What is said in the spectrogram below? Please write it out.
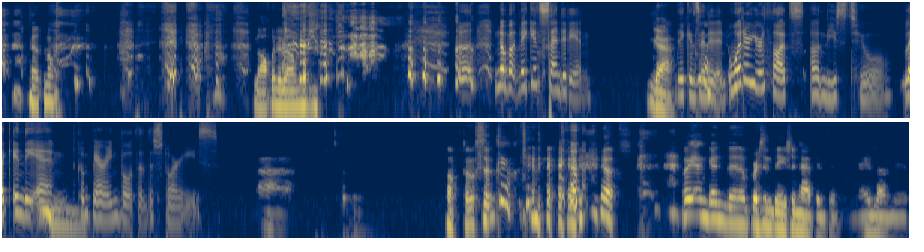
Natanong Wala ako nalaman. No, but they can send it in. yeah. They can send it in. What are your thoughts on these two? Like in the end, Hmm. comparing both of the stories. Ah. Oh, tapos sagot kayo. yeah. Uy, ang ganda ng presentation natin today. I love it.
